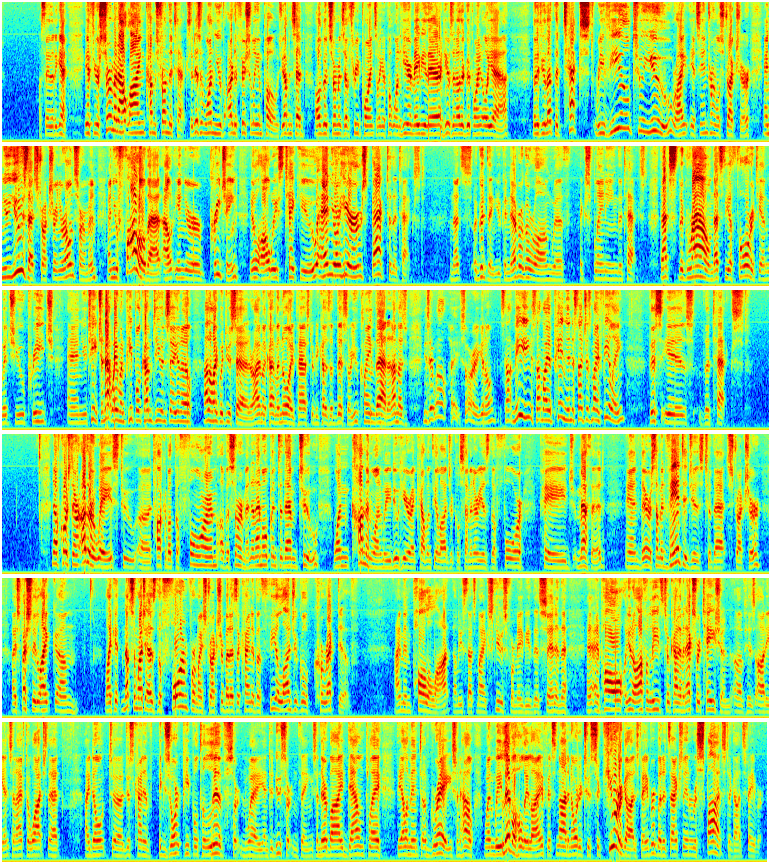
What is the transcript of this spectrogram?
I'll say that again. If your sermon outline comes from the text, it isn't one you've artificially imposed. You haven't said, all good sermons have three points, I'm going to put one here, maybe there, and here's another good point, oh yeah. But if you let the text reveal to you, right, its internal structure, and you use that structure in your own sermon, and you follow that out in your preaching, it'll always take you and your hearers back to the text. And that's a good thing. You can never go wrong with explaining the text. That's the ground, that's the authority on which you preach and you teach. And that way, when people come to you and say, you know, I don't like what you said, or I'm a kind of annoyed, Pastor, because of this, or you claim that, and I'm not, you say, well, hey, sorry, you know, it's not me, it's not my opinion, it's not just my feeling. This is the text. Now, of course, there are other ways to uh, talk about the form of a sermon, and I'm open to them too. One common one we do here at Calvin Theological Seminary is the four page method, and there are some advantages to that structure. I especially like um, like it not so much as the form for my structure, but as a kind of a theological corrective. I'm in Paul a lot. At least that's my excuse for maybe this sin. And, the, and, and Paul, you know, often leads to kind of an exhortation of his audience, and I have to watch that I don't uh, just kind of exhort people to live certain way and to do certain things and thereby downplay the element of grace and how when we live a holy life, it's not in order to secure God's favor, but it's actually in response to God's favor.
